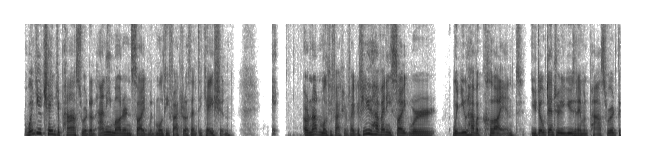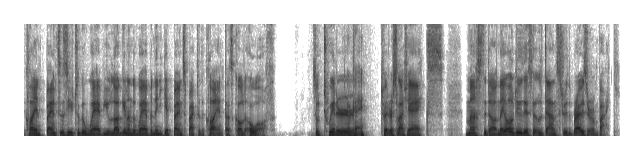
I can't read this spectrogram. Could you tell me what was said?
when you change a password on any modern site with multi-factor authentication, it- or not multi-factor, in fact, if you have any site where when you have a client, you don't enter your username and password, the client bounces you to the web, you log in on the web, and then you get bounced back to the client. That's called OAuth. So Twitter, Okay. Twitter slash X, Mastodon, they all do this little dance through the browser and back.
